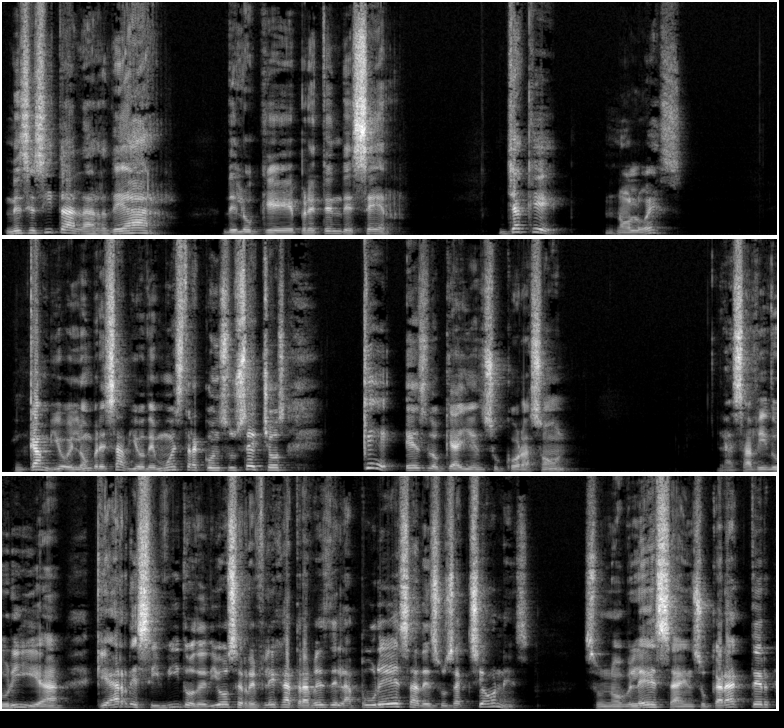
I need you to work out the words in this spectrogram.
necesita alardear de lo que pretende ser, ya que no lo es. En cambio, el hombre sabio demuestra con sus hechos qué es lo que hay en su corazón la sabiduría que ha recibido de Dios se refleja a través de la pureza de sus acciones, su nobleza en su carácter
